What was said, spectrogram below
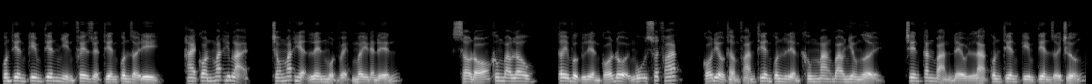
Quân thiên kim tiên nhìn phê duyệt tiên quân rời đi, hai con mắt hiếp lại, trong mắt hiện lên một vệt mây đen đến. Sau đó không bao lâu, tây vực liền có đội ngũ xuất phát, có điều thẩm phán thiên quân liền không mang bao nhiêu người, trên căn bản đều là quân thiên kim tiên dưới trướng.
